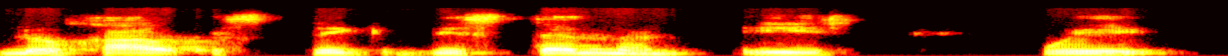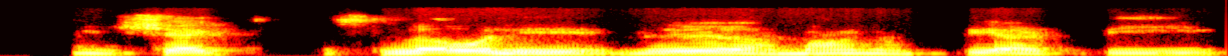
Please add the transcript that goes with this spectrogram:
Look how thick this tendon is. We inject slowly little amount of PRP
